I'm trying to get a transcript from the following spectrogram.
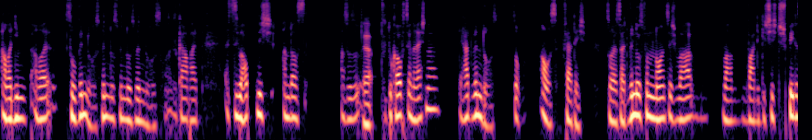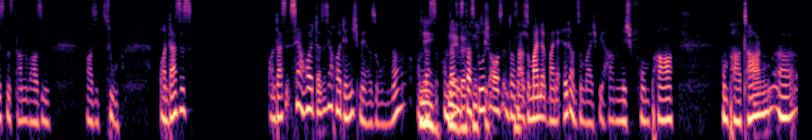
Aber die, aber so Windows, Windows, Windows, Windows. Es gab halt, es ist überhaupt nicht anders. Also ja. du, du kaufst den Rechner, der hat Windows. So, aus, fertig. So, seit Windows 95 war, war, war die Geschichte spätestens dann war sie, war sie zu. Und das ist, und das ist ja heute, das ist ja heute nicht mehr so, ne? Und nee, das, und das nee, ist das durchaus interessant. Also meine, meine Eltern zum Beispiel haben mich vor ein paar, vor ein paar Tagen, äh,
